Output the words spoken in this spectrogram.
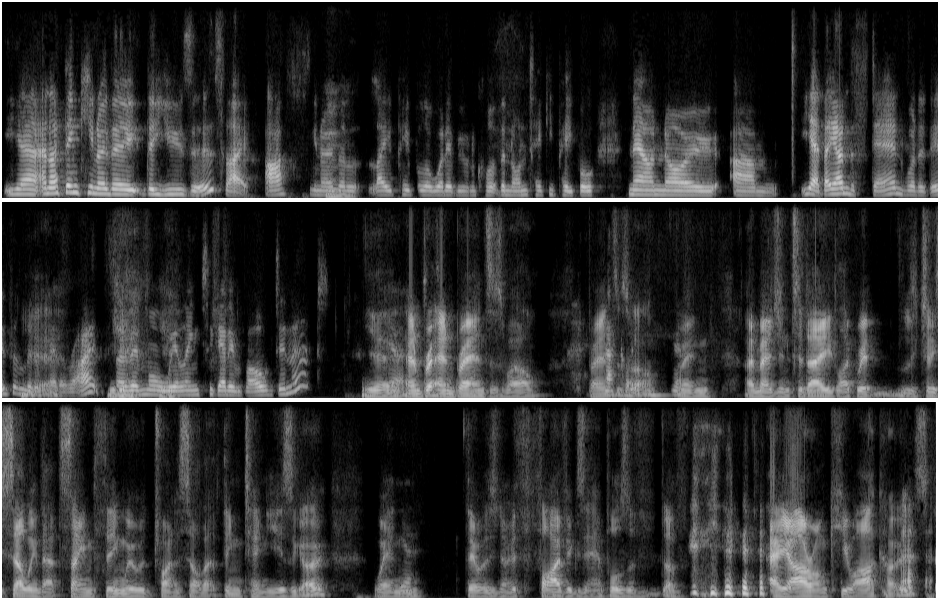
Yeah, and I think you know the the users like us, you know, Mm. the lay people or whatever you want to call it, the non-techie people now know. Um, yeah, they understand what it is a little Yeah. better, right? So Yeah, they're more yeah. willing to get involved in it. Yeah, and br- and brands as well. Brands Exactly, as well. I mean, I imagine today, like we're literally selling that same thing. We were trying to sell that thing ten years ago, when. There was you know five examples of of AR on QR codes.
